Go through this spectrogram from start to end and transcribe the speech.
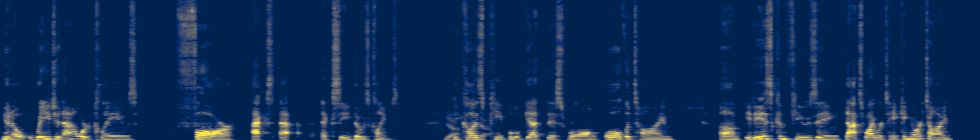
you know, wage and hour claims far ex- exceed those claims. Yeah, because yeah. people get this wrong all the time. Um, it is confusing. That's why we're taking our time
